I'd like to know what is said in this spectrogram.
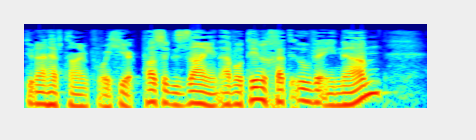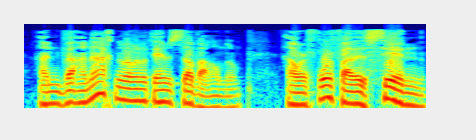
do not have time for here. Pasuk Zayin, Avotenu chat'u ve'inam, and va'anachnu avonotem savalnu. Our forefathers sin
